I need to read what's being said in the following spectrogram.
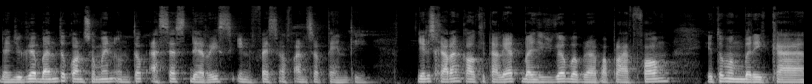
dan juga bantu konsumen untuk assess the risk in face of uncertainty. Jadi sekarang kalau kita lihat banyak juga beberapa platform itu memberikan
